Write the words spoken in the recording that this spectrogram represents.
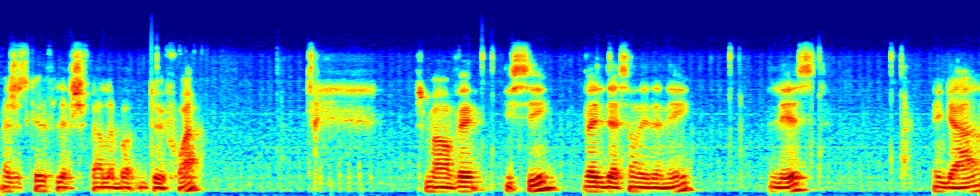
majuscule flèche vers le bas deux fois. Je m'en vais ici, validation des données, liste, égale.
